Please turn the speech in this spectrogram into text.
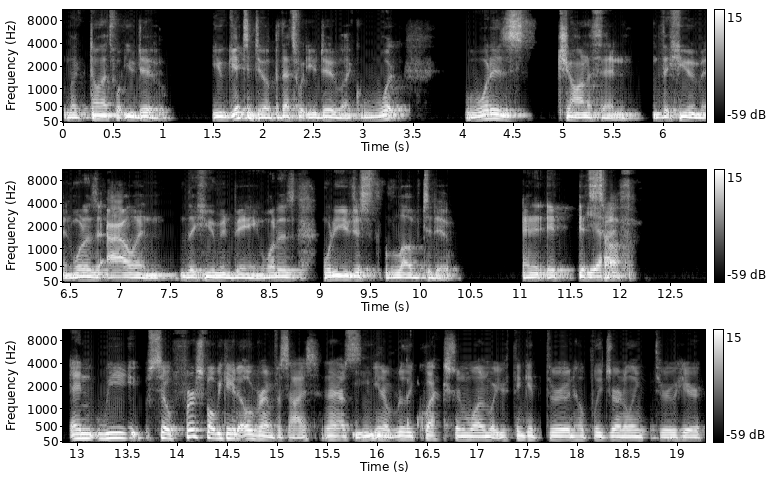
I'm like, no, that's what you do. You get to do it, but that's what you do. Like, what what is Jonathan, the human? What is Alan, the human being? What is what do you just love to do? And it, it it's yeah. tough and we so first of all we can overemphasize and that's mm-hmm. you know really question one what you're thinking through and hopefully journaling through here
